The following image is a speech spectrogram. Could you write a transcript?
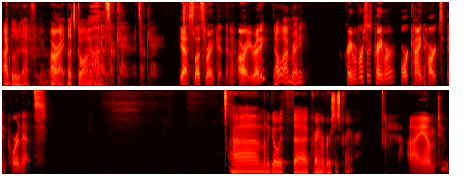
I blew that for you. All right, let's go on and Ah, rank that's it. okay. That's okay. Yes, let's rank it now. All right. All right, you ready? Oh, I'm ready. Kramer versus Kramer or Kind Hearts and Coronets? I'm gonna go with uh, Kramer versus Kramer. I am too.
